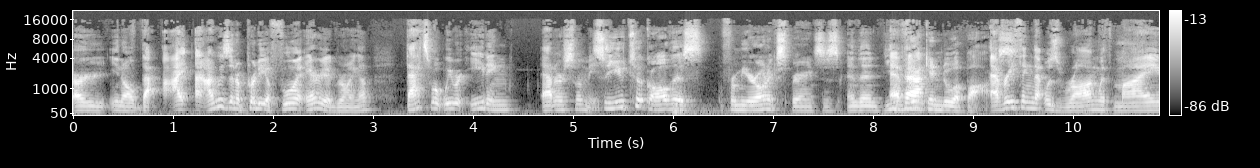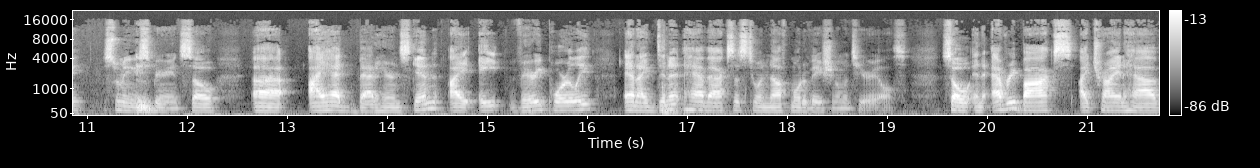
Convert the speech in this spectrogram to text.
are you know that I I was in a pretty affluent area growing up. That's what we were eating at our swim meets. So you took all this from your own experiences and then you Every- pack into a box. everything that was wrong with my swimming experience. So uh, I had bad hair and skin. I ate very poorly, and I didn't have access to enough motivational materials. So in every box, I try and have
